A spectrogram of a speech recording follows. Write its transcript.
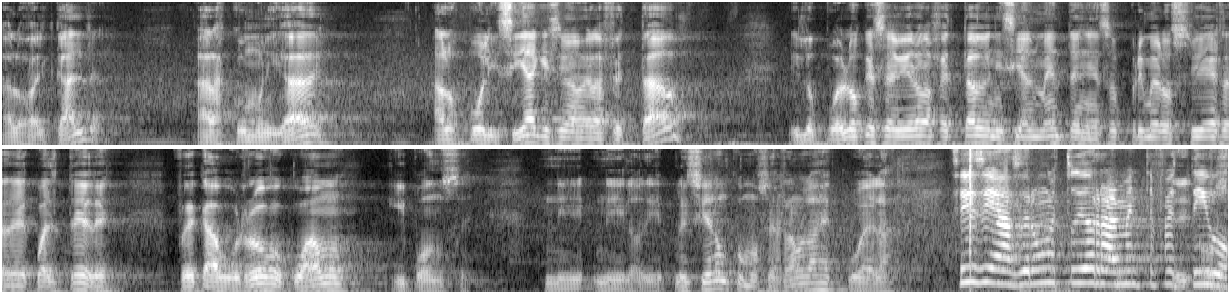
a los alcaldes, a las comunidades, a los policías que se iban a ver afectados. Y los pueblos que se vieron afectados inicialmente en esos primeros cierres de cuarteles fue Cabo Rojo, Cuamo y Ponce. Ni, ni lo, lo hicieron como cerraron las escuelas. Sí, sí, hacer un estudio realmente efectivo.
